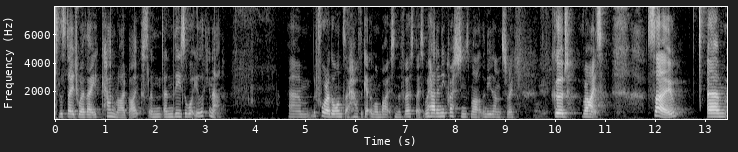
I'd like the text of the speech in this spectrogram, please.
to the stage where they can ride bikes and, and these are what you're looking at. Um, before I go on to how to get them on bikes in the first place, have we had any questions, Mark, that need answering? Good, right. So, um,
